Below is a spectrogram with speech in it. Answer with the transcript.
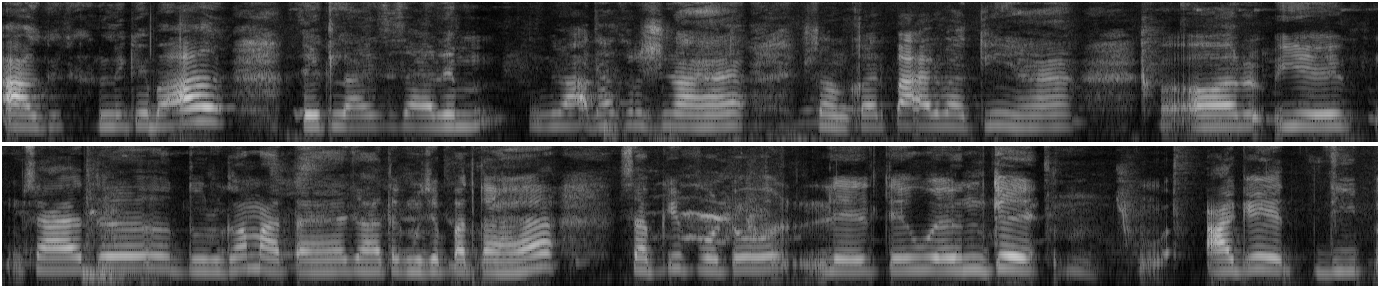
आगे चलने के बाद एक लाइन से सारे राधा कृष्णा है, शंकर पार्वती हैं और ये शायद दुर्गा माता है, जहाँ तक मुझे पता है। सबकी फ़ोटो लेते हुए उनके आगे दीप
